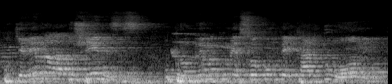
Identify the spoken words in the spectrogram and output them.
Porque lembra lá do Gênesis? O problema começou com o pecado do homem.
